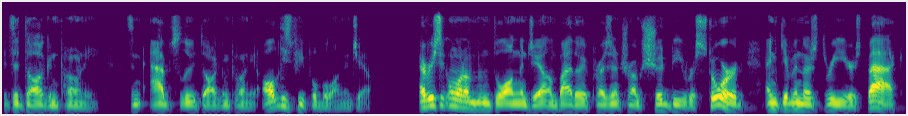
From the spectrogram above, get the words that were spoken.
It's a dog and pony. It's an absolute dog and pony. All these people belong in jail. Every single one of them belong in jail. And by the way, President Trump should be restored and given those three years back.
